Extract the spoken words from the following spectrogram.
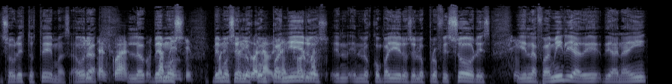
sobre estos temas. Ahora lo, vemos, vemos en los compañeros, en, los compañeros, en los profesores y en la familia de, de Anaí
